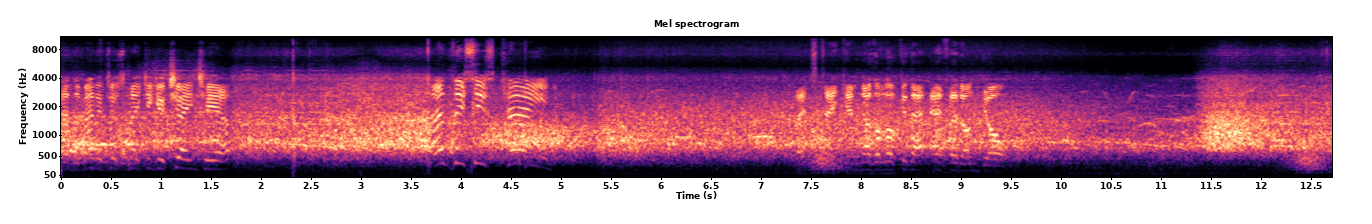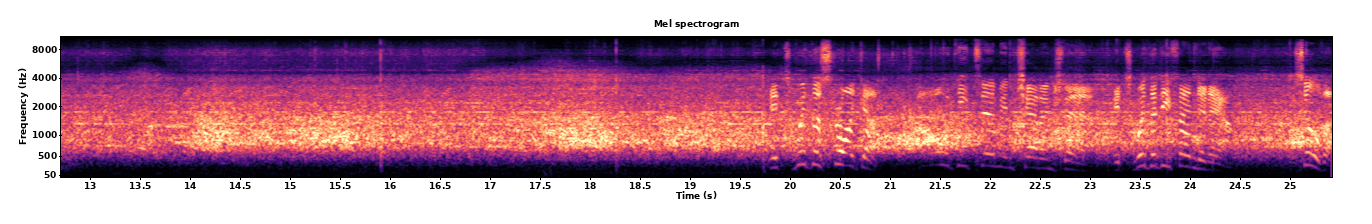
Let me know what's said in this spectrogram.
And the manager's making a change here. This is Kane. Let's take another look at that effort on goal. It's with the striker. Oh, determined challenge there. It's with the defender now. Silva.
